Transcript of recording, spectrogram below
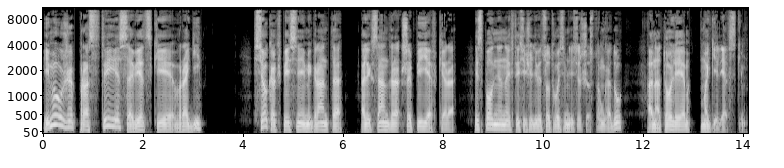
и мы уже простые советские враги. Все как в песне эмигранта Александра Шапиевкера, исполненной в 1986 году Анатолием Могилевским.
